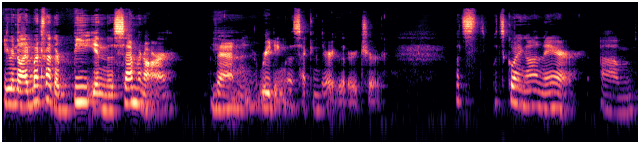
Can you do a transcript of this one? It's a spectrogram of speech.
Even though I'd much rather be in the seminar than reading the secondary literature. What's what's going on there? Um,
